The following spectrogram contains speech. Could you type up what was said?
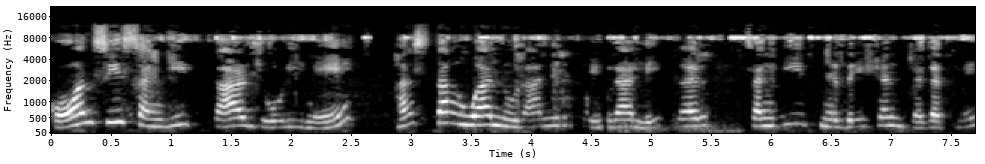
कौन सी संगीतकार जोड़ी ने हंसता हुआ नूरानी चेहरा लेकर संगीत निर्देशन जगत में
